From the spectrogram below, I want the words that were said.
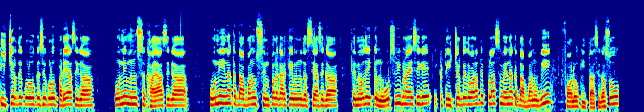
ਟੀਚਰ ਦੇ ਕੋਲੋਂ, ਕਿਸੇ ਕੋਲੋਂ ਪੜ੍ਹਿਆ ਸੀਗਾ, ਉਹਨੇ ਮੈਨੂੰ ਸਿਖਾਇਆ ਸੀਗਾ, ਉਹਨੇ ਇਹਨਾਂ ਕਿਤਾਬਾਂ ਨੂੰ ਸਿੰਪਲ ਕਰਕੇ ਮੈਨੂੰ ਦੱਸਿਆ ਸੀਗਾ ਤੇ ਮੈਂ ਉਹਦੇ ਇੱਕ ਨੋਟਸ ਵੀ ਬਣਾਏ ਸੀਗੇ, ਇੱਕ ਟੀਚਰ ਦੇ ਦੁਆਰਾ ਤੇ ਪਲੱਸ ਮੈਂ ਇਹਨਾਂ ਕਿਤਾਬਾਂ ਨੂੰ ਵੀ ਫੋਲੋ ਕੀਤਾ ਸੀਗਾ। ਸੋ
